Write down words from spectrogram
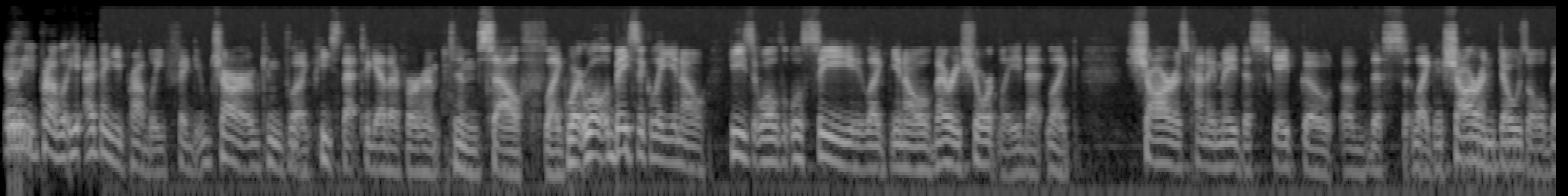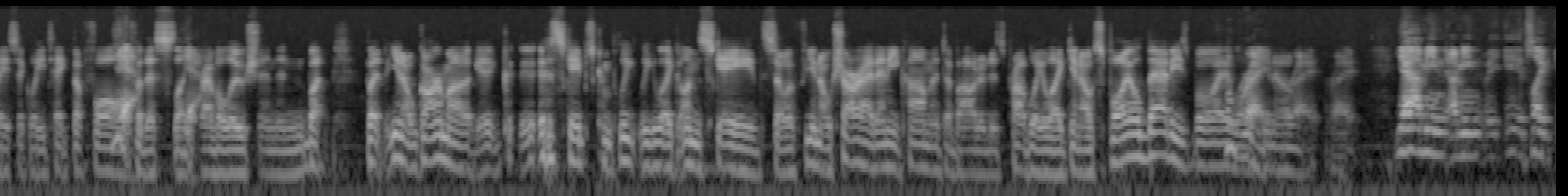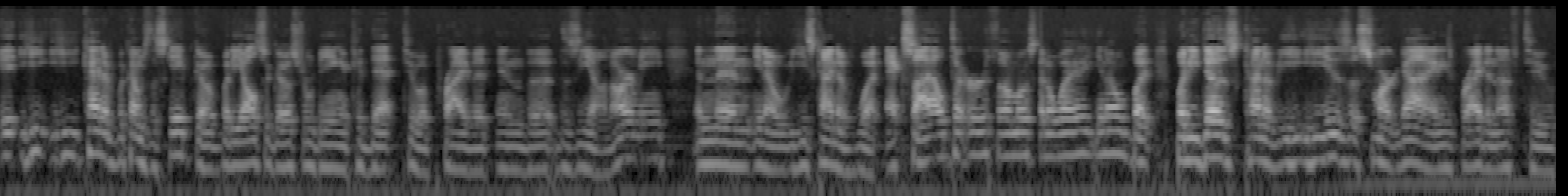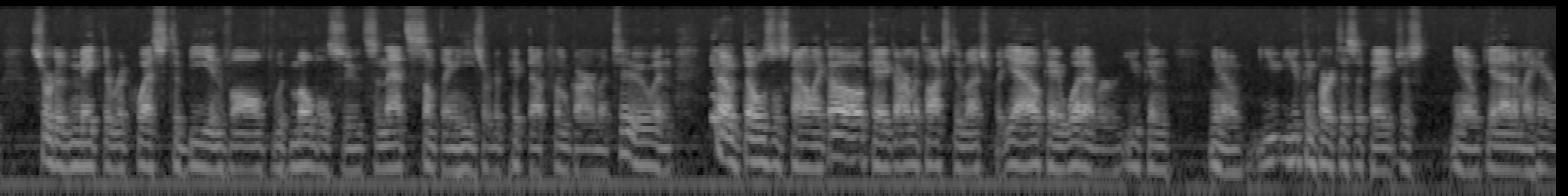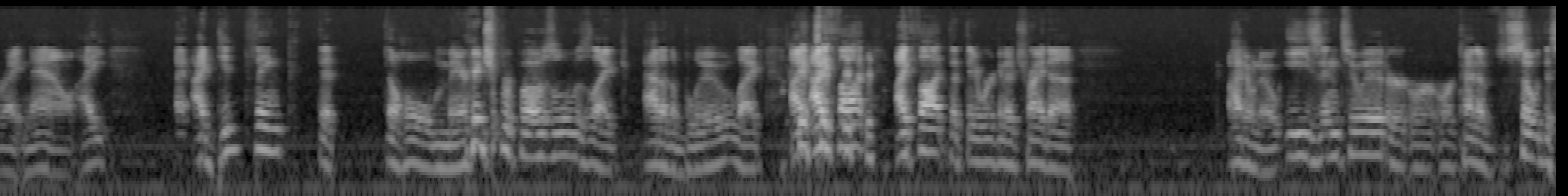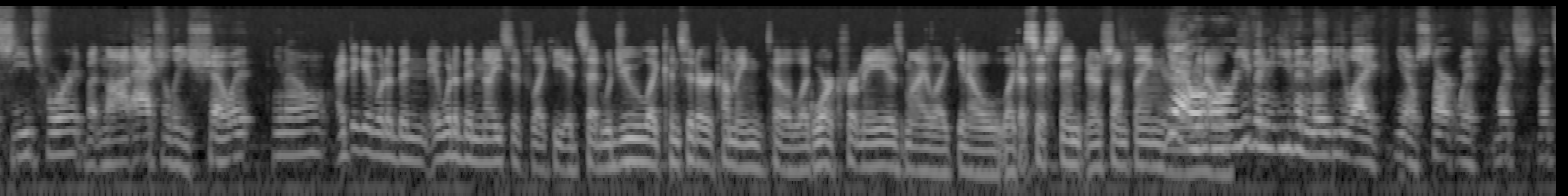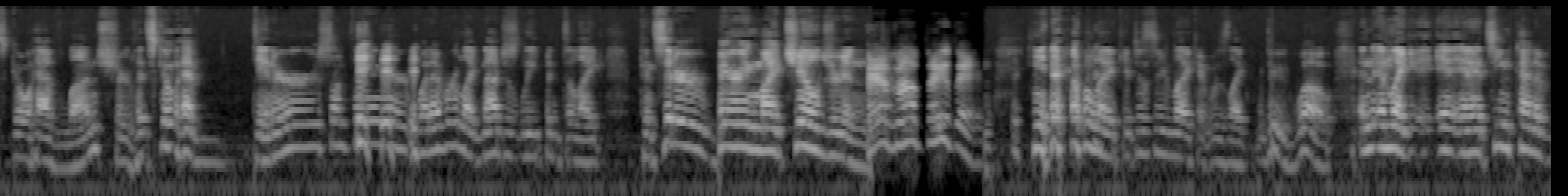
he probably, I think he probably figured Char can like piece that together for him himself. Like, where, well, basically, you know, he's we'll we'll see like you know very shortly that like Char has kind of made the scapegoat of this. Like Char and Dozel basically take the fall yeah. for this like yeah. revolution, and but but you know Garma eh, eh, escapes completely like unscathed. So if you know Char had any comment about it, it's probably like you know spoiled daddy's boy, like, right? You know, right, right. Yeah, I mean, I mean, it's like it, he he kind of becomes the scapegoat, but he also goes from being a cadet to a private in the the Zeon army, and then you know he's kind of what exiled to Earth almost in a way, you know. But but he does kind of he, he is a smart guy, and he's bright enough to sort of make the request to be involved with mobile suits, and that's something he sort of picked up from Garma too, and. You know, Dozel's kind of like, oh, okay, Garma talks too much, but yeah, okay, whatever. You can, you know, you you can participate. Just you know, get out of my hair right now. I I, I did think that the whole marriage proposal was like out of the blue. Like I, I thought I thought that they were gonna try to I don't know, ease into it or, or, or kind of sow the seeds for it, but not actually show it you know? I think it would have been it would have been nice if like he had said would you like consider coming to like work for me as my like you know like assistant or something? Or, yeah or, you know... or even even maybe like you know start with let's let's go have lunch or let's go have dinner or something or whatever like not just leap into like consider bearing my children have my baby you know like it just seemed like it was like dude whoa and and like and, and it seemed kind of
